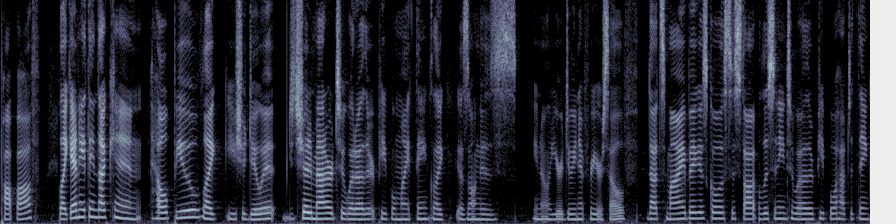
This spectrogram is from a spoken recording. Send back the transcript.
pop off. Like anything that can help you, like you should do it. It shouldn't matter to what other people might think. Like as long as you know you're doing it for yourself that's my biggest goal is to stop listening to what other people have to think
